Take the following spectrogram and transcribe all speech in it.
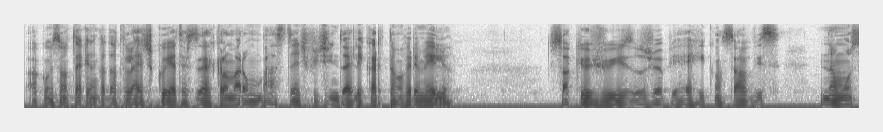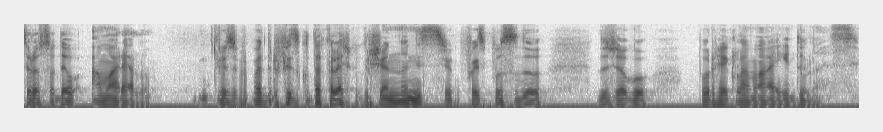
A comissão técnica do Atlético e a torcida reclamaram bastante pedindo a ele cartão vermelho. Só que o juiz, o Jean-Pierre Gonçalves, não mostrou, só deu amarelo. Inclusive o preparador físico do Atlético, Cristiano Nunes, foi expulso do, do jogo por reclamar aí do lance.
